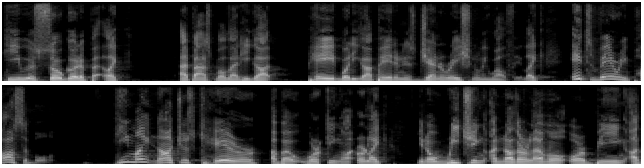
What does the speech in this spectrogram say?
He was so good at like at basketball that he got paid what he got paid and is generationally wealthy. Like it's very possible he might not just care about working on or like you know, reaching another level or being a,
